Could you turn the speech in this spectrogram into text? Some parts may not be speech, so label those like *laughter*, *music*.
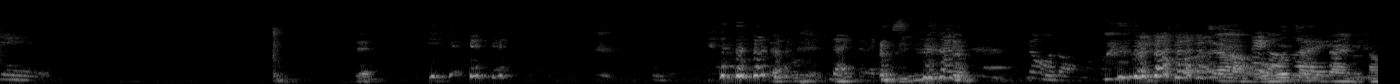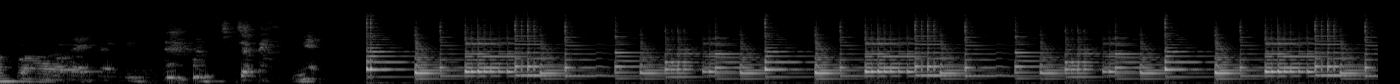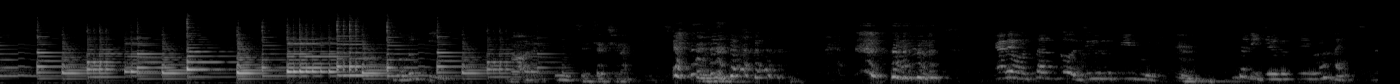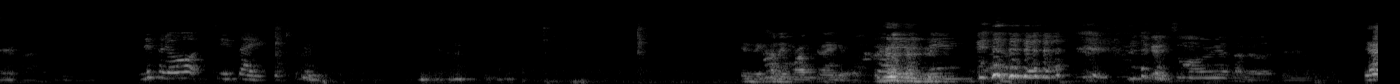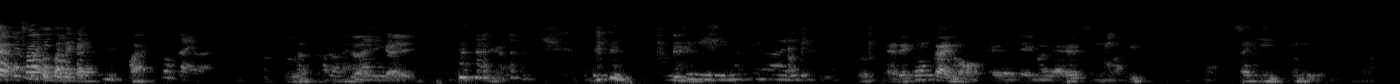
で、じゃあいただきます。どうもどうも。じゃあ、はいおごちゃいタイム乾杯。ちっちゃい。いやいや、ちゃんと金かい。はい。今回はあそうですかそうじゃあ次回持ち回りですね。そうですね。で、今回の、えーテーマである、その、まあ、いまあ最近読んでる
